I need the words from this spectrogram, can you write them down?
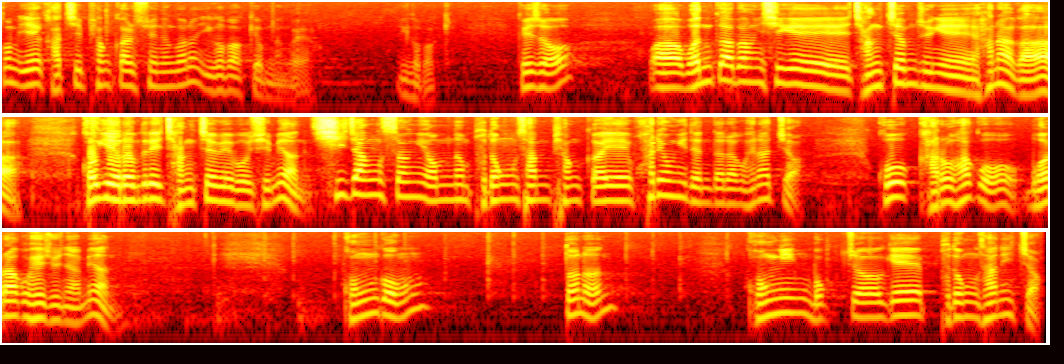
그럼 얘 가치 평가할 수 있는 거는 이거밖에 없는 거예요. 이거밖에. 그래서 아, 원가 방식의 장점 중에 하나가 거기 여러분들이 장점에 보시면 시장성이 없는 부동산 평가에 활용이 된다라고 해놨죠. 그 가로하고 뭐라고 해주냐면 공공 또는 공익 목적의 부동산이 있죠.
